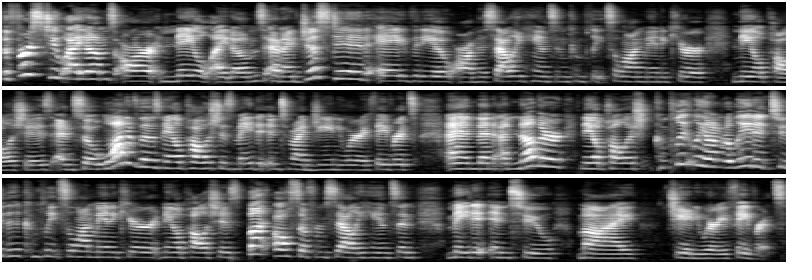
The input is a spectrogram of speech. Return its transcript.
The first two items are nail items, and I just did a video on the Sally Hansen Complete Salon Manicure nail polishes, and so one of those nail polishes made it into my January favorites, and then another nail polish completely unrelated to the Complete Salon Manicure nail polishes, but also from Sally Hansen, made it into my January favorites.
